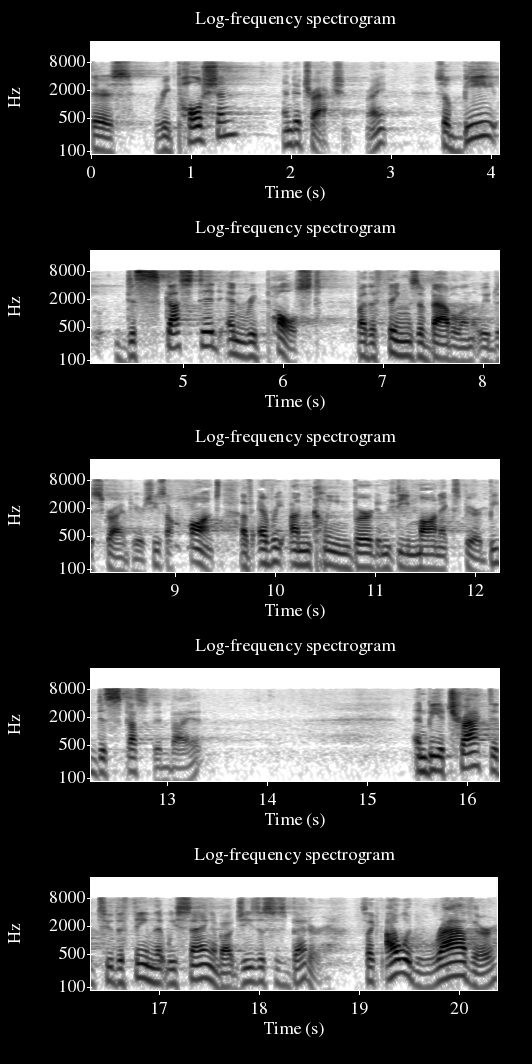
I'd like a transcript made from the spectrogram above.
There's repulsion and attraction, right? So be disgusted and repulsed by the things of Babylon that we've described here. She's a haunt of every unclean bird and demonic spirit. Be disgusted by it and be attracted to the theme that we sang about Jesus is better. It's like, I would rather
